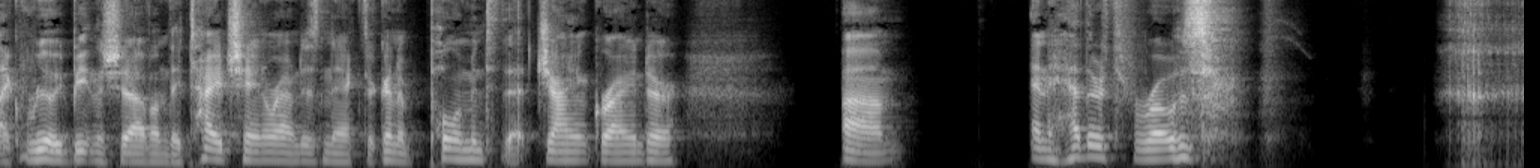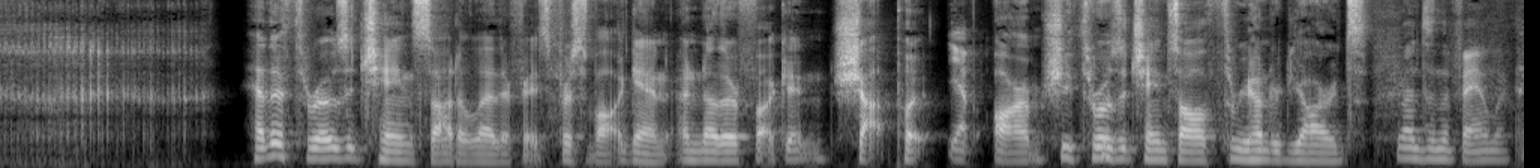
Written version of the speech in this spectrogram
like really beating the shit out of him. They tie a chain around his neck. They're gonna pull him into that giant grinder. Um and Heather throws Heather throws a chainsaw to Leatherface. First of all, again, another fucking shot put Yep. arm. She throws a chainsaw 300 yards. Runs in the family.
